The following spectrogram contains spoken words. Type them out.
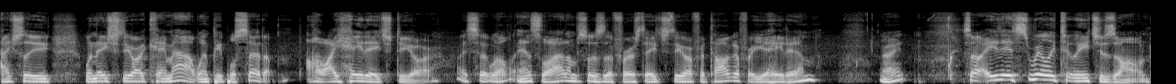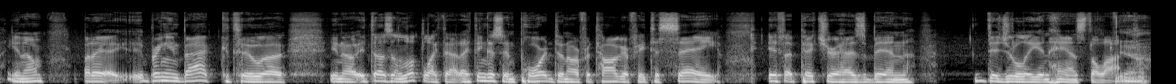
actually, when HDR came out, when people said, "Oh, I hate HDR," I said, "Well, Ansel Adams was the first HDR photographer. You hate him, right?" So it's really to each his own, you know. But I, bringing back to, uh, you know, it doesn't look like that. I think it's important in our photography to say if a picture has been digitally enhanced a lot. Yeah.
